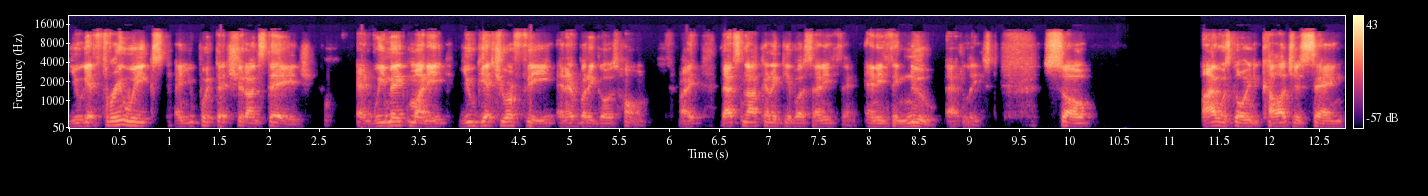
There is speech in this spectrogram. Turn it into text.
you get three weeks and you put that shit on stage and we make money, you get your fee and everybody goes home, right? That's not going to give us anything, anything new at least. So I was going to colleges saying,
